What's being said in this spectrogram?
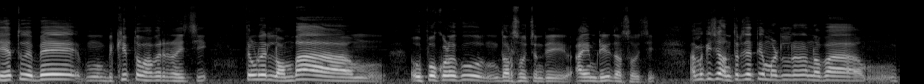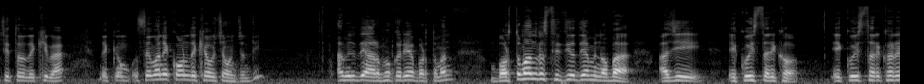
ଯେହେତୁ ଏବେ ବିକ୍ଷିପ୍ତ ଭାବରେ ରହିଛି ତେଣୁ ଲମ୍ବା ଉପକୂଳକୁ ଦର୍ଶାଉଛନ୍ତି ଆଇ ଏମ୍ ଡି ଦର୍ଶାଉଛି ଆମେ କିଛି ଅନ୍ତର୍ଜାତୀୟ ମଡ଼େଲର ନେବା ଚିତ୍ର ଦେଖିବା ସେମାନେ କ'ଣ ଦେଖିବାକୁ ଚାହୁଁଛନ୍ତି ଆମେ ଯଦି ଆରମ୍ଭ କରିବା ବର୍ତ୍ତମାନ ବର୍ତ୍ତମାନର ସ୍ଥିତି ଯଦି ଆମେ ନେବା ଆଜି ଏକୋଇଶ ତାରିଖ ଏକୋଇଶ ତାରିଖରେ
